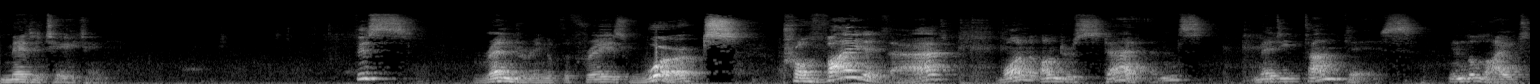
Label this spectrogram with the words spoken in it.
meditating. This rendering of the phrase works provided that one understands meditantes in the light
